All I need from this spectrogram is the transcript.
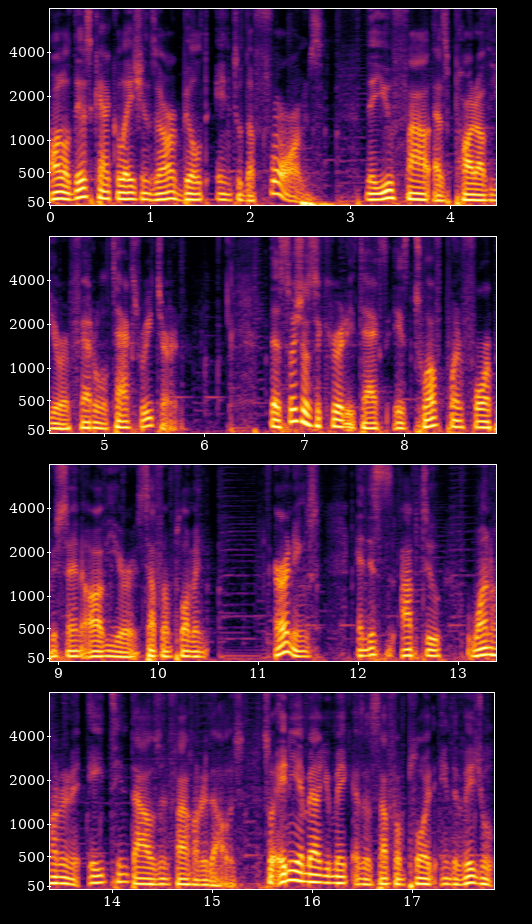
All of these calculations are built into the forms that you file as part of your federal tax return. The Social Security tax is 12.4% of your self-employment earnings and this is up to $118,500. So any amount you make as a self-employed individual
